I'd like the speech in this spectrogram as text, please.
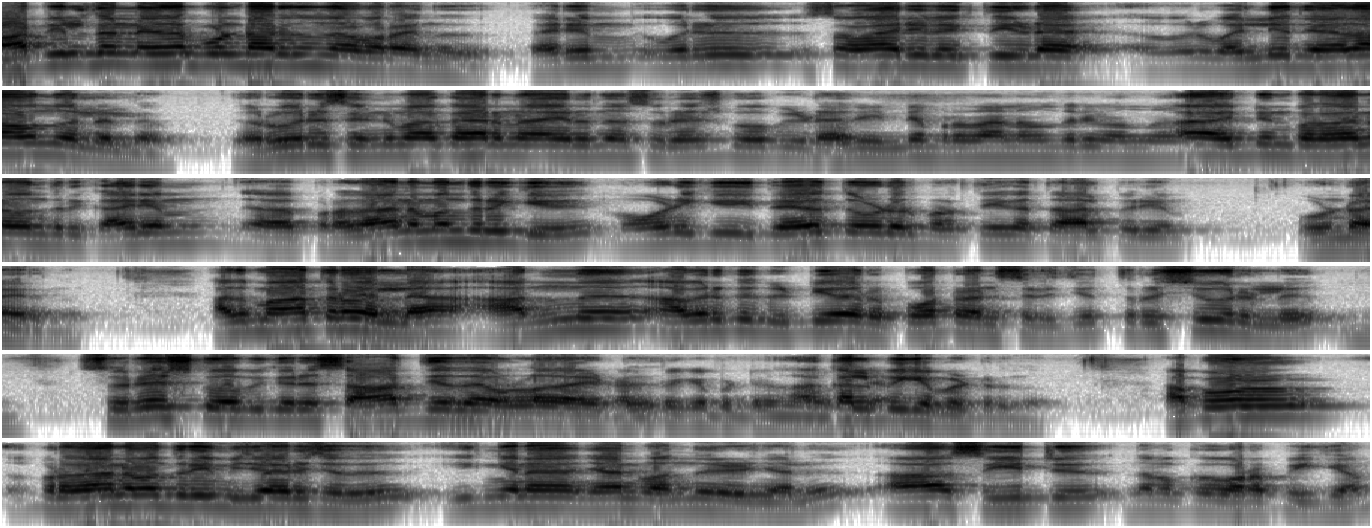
പാർട്ടിയിൽ തന്നെ എതിർപ്പുണ്ടായിരുന്നു എന്നാണ് പറയുന്നത്. കാര്യം ഒരു സ്വകാര്യ വ്യക്തിയുടെ ഒരു വലിയ നേതാവൊന്നും അല്ലല്ലോ വെറും ഒരു സിനിമാക്കാരനായിരുന്ന സുരേഷ് ഗോപിയുടെ ഇന്ത്യൻ പ്രധാനമന്ത്രി വന്നു ആ, ഇന്ത്യൻ പ്രധാനമന്ത്രി. കാര്യം പ്രധാനമന്ത്രിക്ക് മോഡിക്ക് ഇദ്ദേഹത്തോട് ഒരു പ്രത്യേക താല്പര്യം ഉണ്ടായിരുന്നു. അത് മാത്രമല്ല അന്ന് അവർക്ക് കിട്ടിയ റിപ്പോർട്ട് അനുസരിച്ച് തൃശ്ശൂരിൽ സുരേഷ് ഗോപിക്ക് ഒരു സാധ്യത ഉള്ളതായിട്ട് കൽപ്പിക്കപ്പെട്ടിരുന്നു. അപ്പോൾ പ്രധാനമന്ത്രിയും വിചാരിച്ചത് ഇങ്ങനെ ഞാൻ വന്നു കഴിഞ്ഞാൽ ആ സീറ്റ് നമുക്ക് ഉറപ്പിക്കാം.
